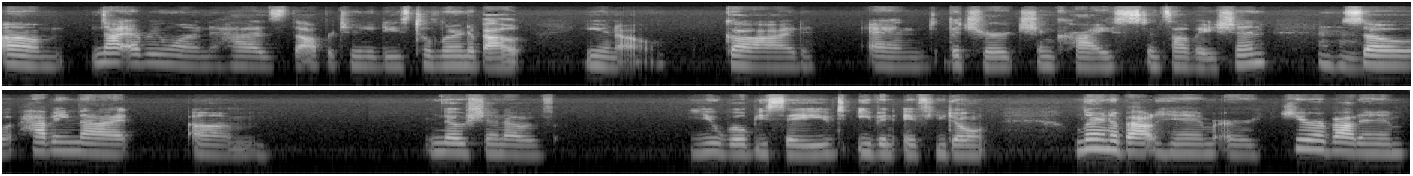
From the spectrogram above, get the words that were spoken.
um, not everyone has the opportunities to learn about, you know, God and the church and Christ and salvation. Mm-hmm. So having that um, notion of you will be saved even if you don't learn about him or hear about him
